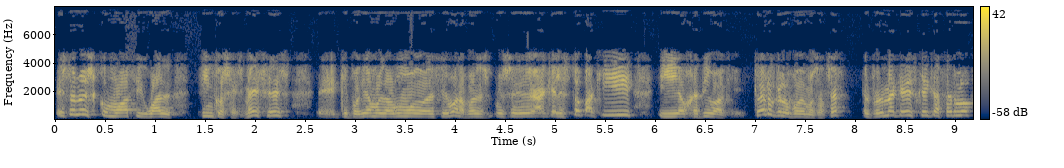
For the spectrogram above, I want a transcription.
esto no es como hace igual cinco o seis meses, eh, que podíamos de algún modo decir, bueno, pues, pues eh, stop aquí y objetivo aquí. Claro que lo podemos hacer. El problema que es que hay que hacerlo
